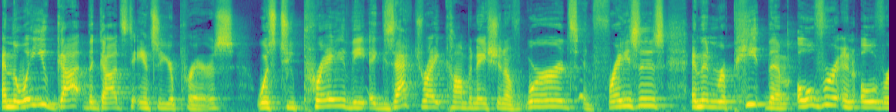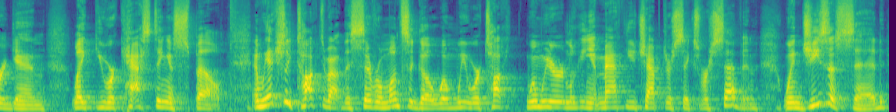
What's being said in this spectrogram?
And the way you got the gods to answer your prayers was to pray the exact right combination of words and phrases and then repeat them over and over again like you were casting a spell. And we actually talked about this several months ago when we were talk- when we were looking at Matthew chapter 6 verse 7 when Jesus said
